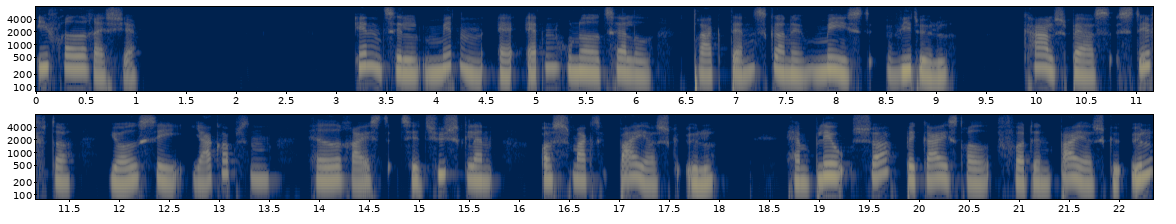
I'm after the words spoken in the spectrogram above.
i Fredericia. Indtil midten af 1800-tallet drak danskerne mest hvidtøl. Carlsbergs stifter J.C. Jacobsen havde rejst til Tyskland og smagt bayersk øl. Han blev så begejstret for den bayerske øl,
